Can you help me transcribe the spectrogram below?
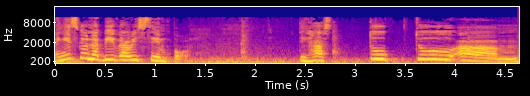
and it's gonna be very simple. It has two two um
